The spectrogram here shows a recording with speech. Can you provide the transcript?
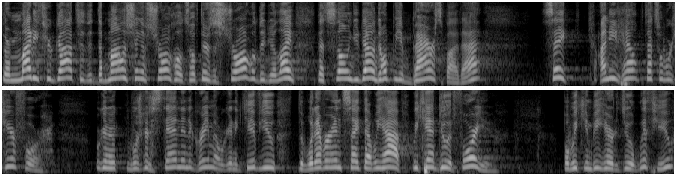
They're mighty through God to the demolishing of strongholds. So if there's a stronghold in your life that's slowing you down, don't be embarrassed by that. Say, I need help. That's what we're here for. We're going to we're to stand in agreement. We're going to give you the, whatever insight that we have. We can't do it for you, but we can be here to do it with you.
